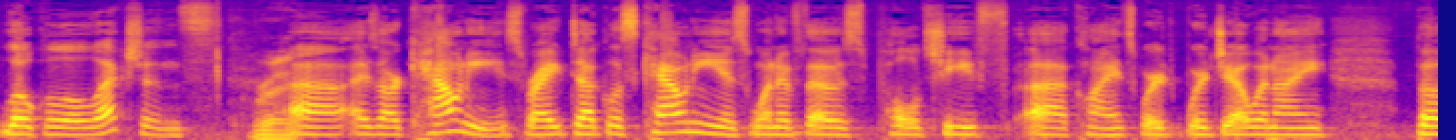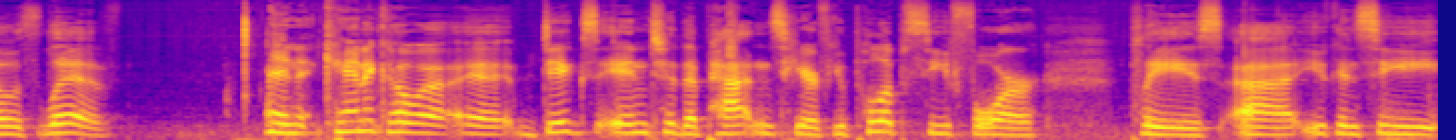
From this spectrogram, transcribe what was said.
local elections, Right. uh, as our counties, right? Douglas County is one of those poll chief uh, clients where where Joe and I both live. And Kanekoa uh, digs into the patents here. If you pull up C4, please, uh, you can see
